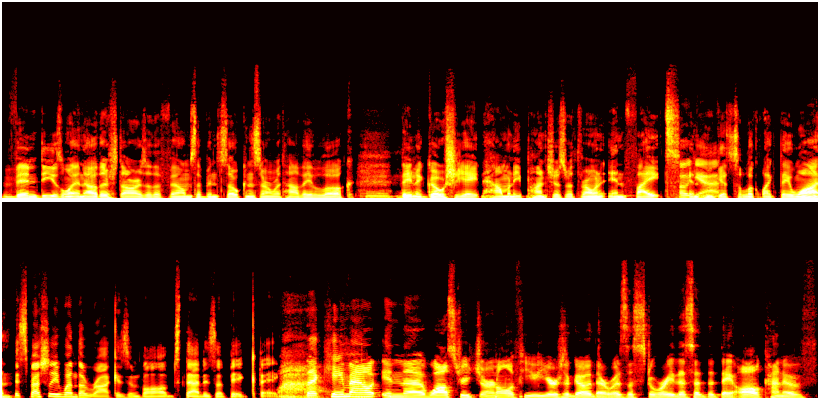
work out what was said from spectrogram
Vin Diesel and other stars of the films have been so concerned with how they look, mm-hmm. they negotiate how many punches are thrown in fights Oh, and yeah. who gets to look like they won. Especially when The Rock is involved, that is a big thing. that came out in the Wall Street Journal a few years ago. There was a story that said that they all kind of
